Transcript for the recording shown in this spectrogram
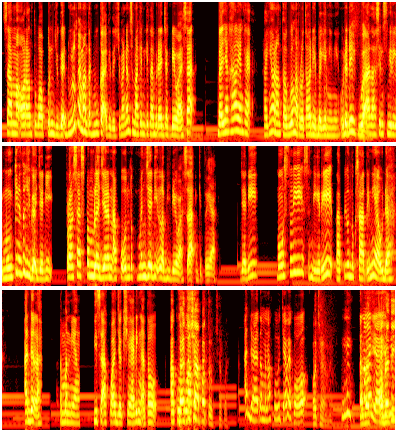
sama orang tua pun juga dulu memang terbuka gitu. Cuman kan semakin kita beranjak dewasa banyak hal yang kayak kayaknya orang tua gue nggak perlu tahu deh bagian ini. Udah deh gue atasin sendiri. Mungkin itu juga jadi proses pembelajaran aku untuk menjadi lebih dewasa gitu ya. Jadi mostly sendiri tapi untuk saat ini ya udah ada lah temen yang bisa aku ajak sharing atau aku Nah itu siapa tuh? Siapa? ada temen aku cewek kok. Oh cewek. tenang aja. Oh, berarti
